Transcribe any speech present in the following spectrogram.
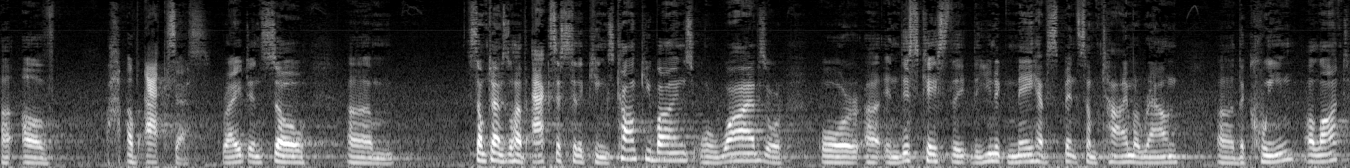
uh, of, of access, right? And so um, sometimes they'll have access to the king's concubines or wives, or, or uh, in this case, the, the eunuch may have spent some time around uh, the queen a lot.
